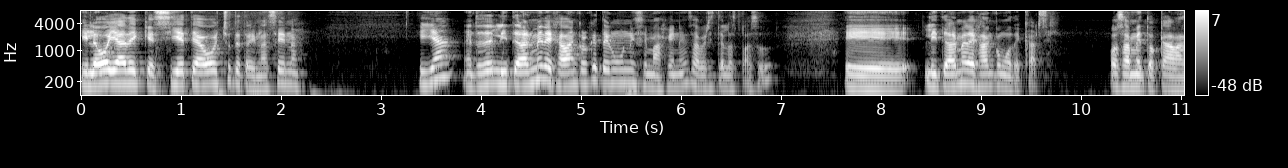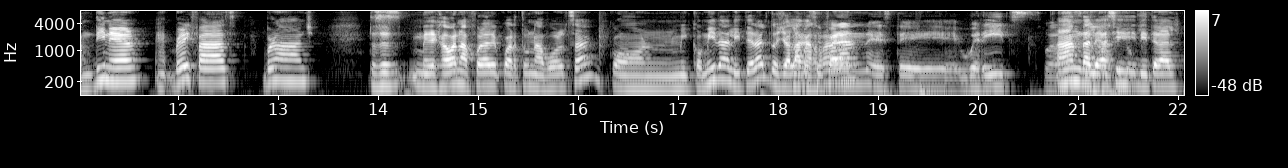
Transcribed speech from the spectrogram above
Y luego ya de que 7 a 8 te traen la cena. Y ya, entonces literal me dejaban, creo que tengo unas imágenes, a ver si te las paso. Eh, literal me dejaban como de cárcel. O sea, me tocaban dinner, eh, breakfast, brunch. Entonces me dejaban afuera del cuarto una bolsa con mi comida, literal. Entonces ya la Como si agarraba. fueran, este, Uber Eats. Ándale, así, como- literal.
